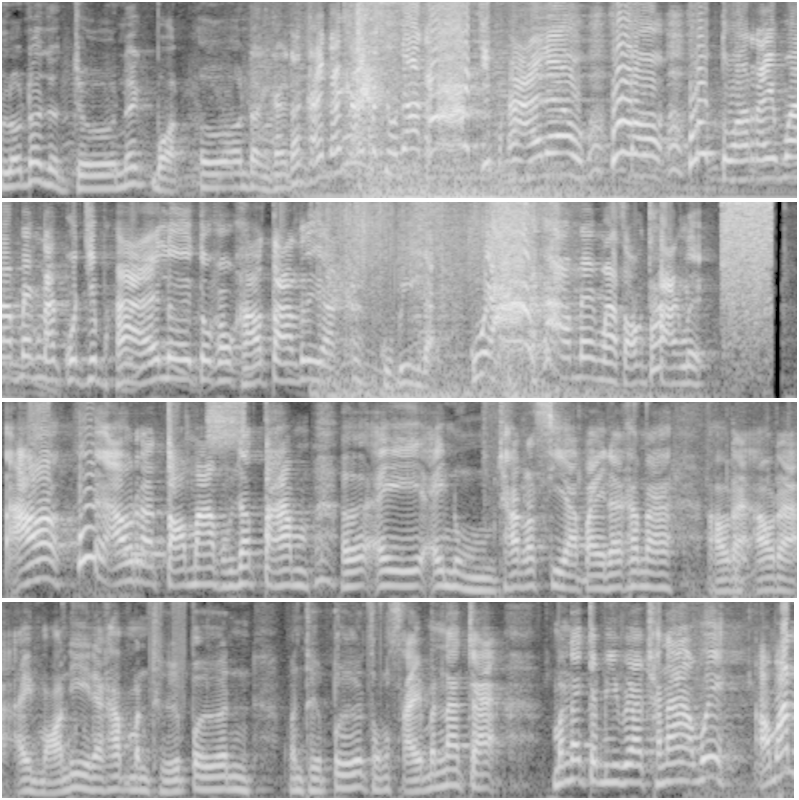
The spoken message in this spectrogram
เราน่าจะเจอเน็กบอทเออดันไงดันไก่ไก่ไก่มันอยู่ด้านหน้าจิบหายแล้วเออเออตัวอะไรวะแม่งหนักกว่าจิบหายเลยตัวขาวๆตาเรืองกูวิ่งละกูอ้าแม่งมาสองทางเลยเอาเฮ้ยเอาละต่อมาผมจะตามเออไอไอหนุ่มชาวรัสเซียไปนะครับนะเอาละเอาละไอหมอนี่นะครับมันถือปืนมันถือปืนสงสัยมันน่าจะ มันน่าจะมีแววชนะเว้ยเอามัน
